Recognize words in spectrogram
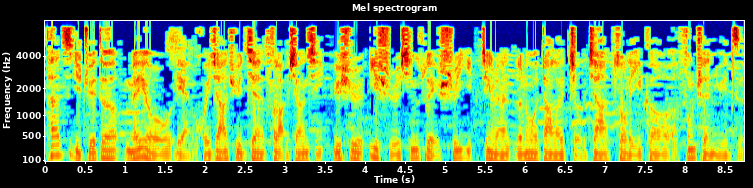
他自己觉得没有脸回家去见父老乡亲，于是，一时心碎失意，竟然沦落到了酒家，做了一个风尘女子。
